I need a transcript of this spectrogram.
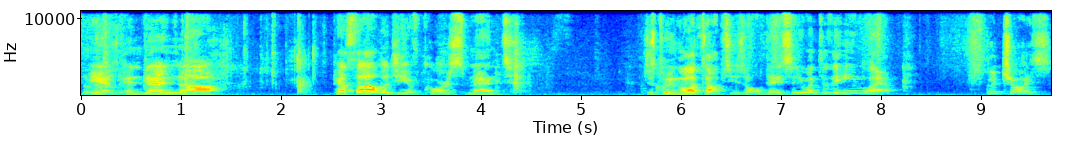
The And, and then uh, pathology, of course, meant just doing autopsies all day, so you went to the heme lab. Good choice.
